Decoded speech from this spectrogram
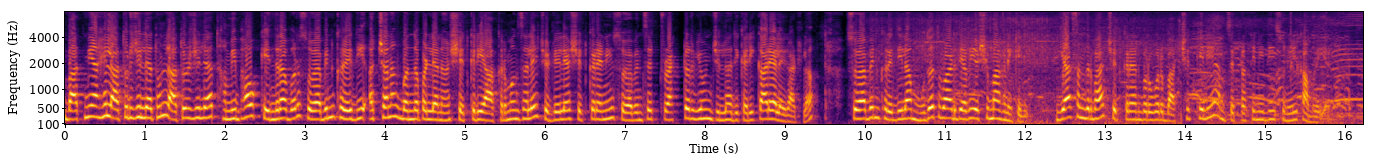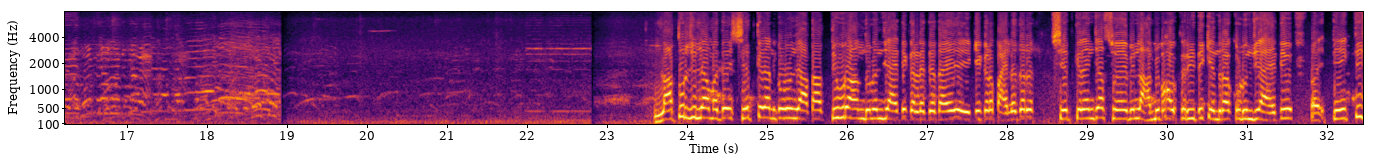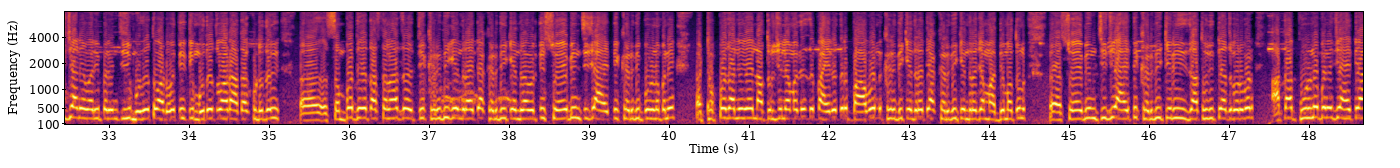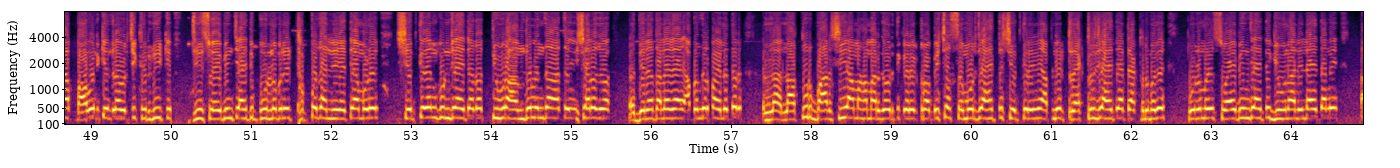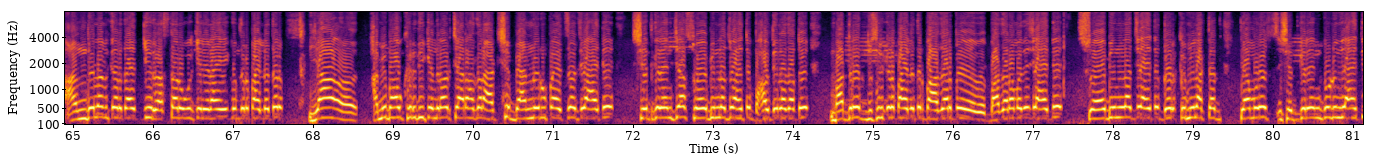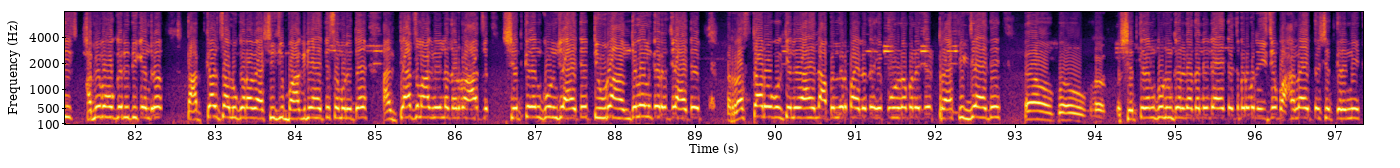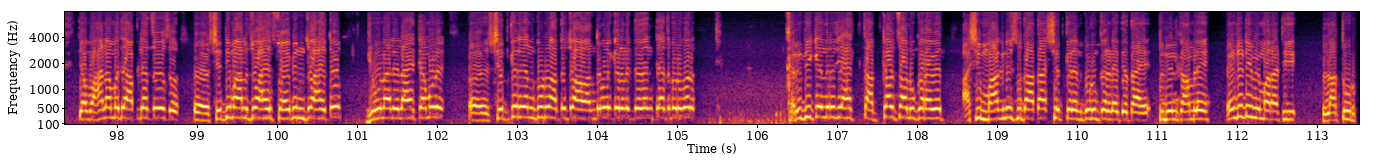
बातमी आहे लातूर जिल्ह्यातून. लातूर जिल्ह्यात हमीभाव केंद्रावर सोयाबीन खरेदी अचानक बंद पडल्यानं शेतकरी आक्रमक झाले. चिडलेल्या शेतकऱ्यांनी सोयाबीनचे ट्रॅक्टर घेऊन जिल्हाधिकारी कार्यालय गाठलं. सोयाबीन खरेदीला मुदत वाढ द्यावी अशी मागणी केली. या संदर्भात शेतकऱ्यांबरोबर बातचीत केली आमचे प्रतिनिधी सुनील कांबळे यांनी. लातूर जिल्ह्यामध्ये शेतकऱ्यांकडून जे आता तीव्र आंदोलन जे आहे ते करण्यात येत आहे. एकीकडे पाहिलं तर शेतकऱ्यांच्या सोयाबीनला हमीभाव खरेदी केंद्राकडून जे आहे ते एकतीस जानेवारी पर्यंतची जी मुदतवाढ होती ती मुदतवाढ आता कुठेतरी संपत येत असतानाच जी खरेदी केंद्र आहे त्या खरेदी केंद्रावरती सोयाबीनची जी आहे ती खरेदी पूर्णपणे ठप्प झालेली आहे. लातूर जिल्ह्यामध्ये जर पाहिलं तर बावन्न खरेदी केंद्र त्या खरेदी केंद्राच्या माध्यमातून सोयाबीनची जी आहे ती खरेदी केली जात होती. त्याचबरोबर आता पूर्णपणे जी आहे त्या बावन्न केंद्रावरची खरेदी जी सोयाबीनची आहे ती पूर्णपणे ठप्प झालेली आहे. त्यामुळे शेतकऱ्यांकडून जे आहे ते तीव्र आंदोलनाचा इशारा देण्यात आलेला आहे. आपण जर पाहिलं तर ला, लातूर बार्शी या महामार्गावरती कलेक्टर ऑफिसच्या समोर जे आहेत शेतकऱ्यांनी आपले ट्रॅक्टर जे आहे त्या ट्रॅक्टरमध्ये पूर्णपणे सोयाबीन जे आहे ते घेऊन आलेले आहेत आणि आंदोलन करत आहेत की रस्ता रोग केलेला आहे. एकूण जर पाहिलं तर या हमी भाव खरेदी केंद्रावर चार हजार आठशे ब्याण्णव रुपयाचं जे आहे ते शेतकऱ्यांच्या सोयाबीनला जो आहे तो भाव दिला जातोय. मात्र दुसरीकडे पाहिलं तर बाजार बाजारामध्ये जे आहे ते सोयाबीनला जे आहे ते दर कमी लागतात. त्यामुळे शेतकऱ्यांकडून जे आहे ती हमी भाव खरेदी केंद्र तात्काळ चालू करावे अशी जी मागणी आहे ते समोर येते आणि त्याच मागणीला धरून आज शेतकऱ्यांकडून जे आहे ते तीव्र आंदोलन करत जे आहे ते रस्ता रोको केलेला आहे. आपण जर पाहिलं तर हे पूर्णपणे जे ट्रॅफिक जे आहे ते शेतकऱ्यांकडून करण्यात आलेले आहे. त्याचबरोबर ही जी वाहनं आहेत शेतकऱ्यांनी त्या वाहनामध्ये आपल्या जो शेतीमाल जो आहे सोयाबीन जो आहे तो घेऊन आलेला आहे. त्यामुळे शेतकऱ्यांकडून आता जो आंदोलन करण्यात येत आणि त्याचबरोबर खरेदी केंद्र जे आहेत तात्काळ चालू करावेत अशी मागणी सुद्धा आता शेतकऱ्यांकडून करण्यात येत आहे. सुनील कांबळे एनडीटीव्ही मराठी. लातूर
